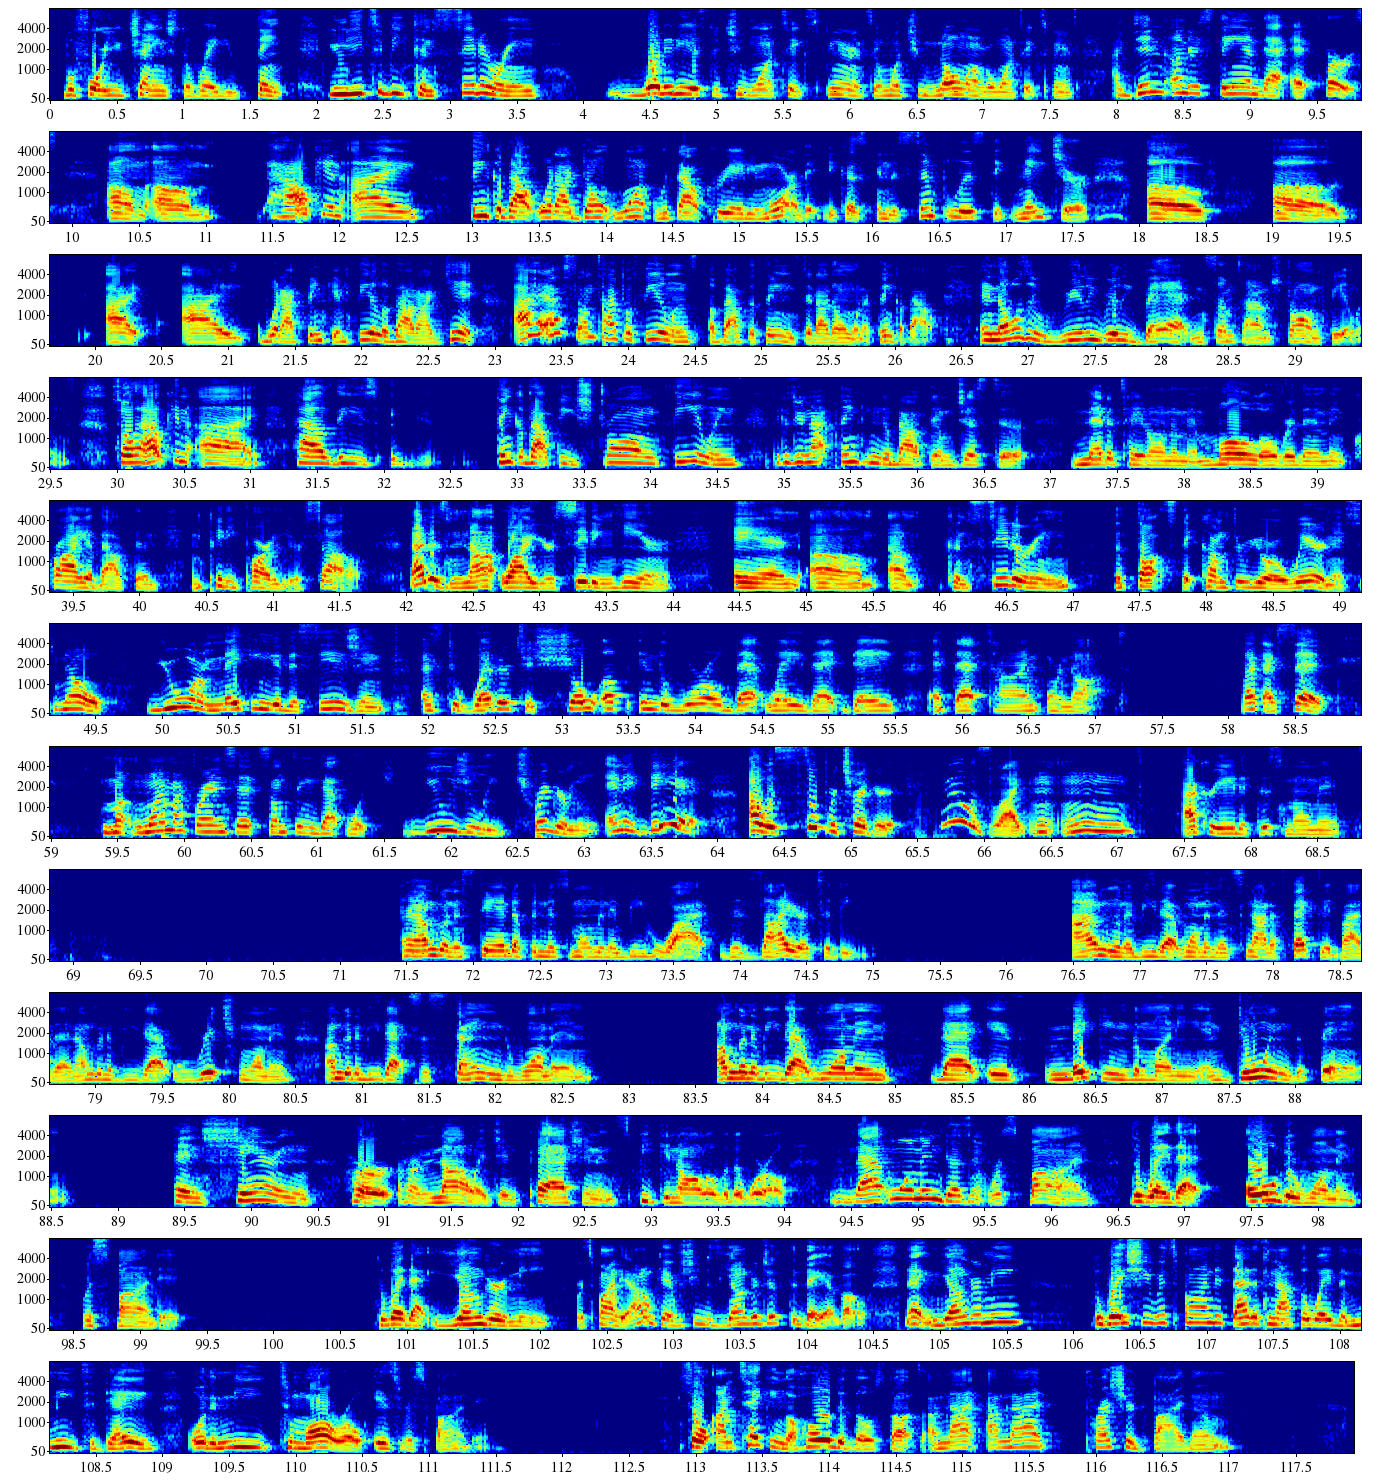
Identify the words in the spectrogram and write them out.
before you change the way you think. You need to be considering what it is that you want to experience and what you no longer want to experience. I didn't understand that at first. Um, um, how can I think about what I don't want without creating more of it. Because in the simplistic nature of uh I I what I think and feel about I get, I have some type of feelings about the things that I don't want to think about. And those are really, really bad and sometimes strong feelings. So how can I have these think about these strong feelings because you're not thinking about them just to meditate on them and mull over them and cry about them and pity party yourself. That is not why you're sitting here and um, um, considering the thoughts that come through your awareness. No, you are making a decision as to whether to show up in the world that way that day at that time or not. Like I said, my, one of my friends said something that would usually trigger me, and it did. I was super triggered. And I was like, mm-mm, I created this moment. And I'm going to stand up in this moment and be who I desire to be. I'm going to be that woman that's not affected by that. I'm going to be that rich woman. I'm going to be that sustained woman. I'm going to be that woman that is making the money and doing the thing and sharing her her knowledge and passion and speaking all over the world. That woman doesn't respond the way that older woman responded. The way that younger me responded. I don't care if she was younger just a day ago. That younger me, the way she responded, that is not the way the me today or the me tomorrow is responding. So I'm taking a hold of those thoughts. I'm not I'm not pressured by them.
